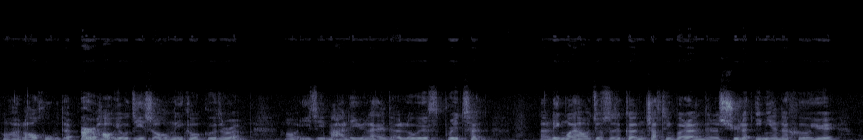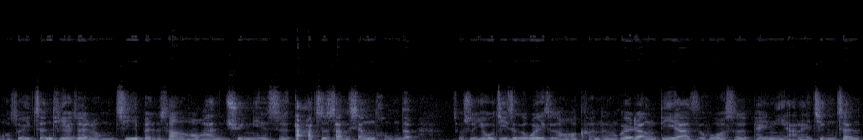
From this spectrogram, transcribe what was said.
哦，老虎的二号游击手 Nico Goodrum，哦，以及马里运来的 Louis Britton，那另外哈就是跟 Justin Verlander 续了一年的合约，哦，所以整体的阵容基本上哈和去年是大致上相同的，就是游击这个位置哈可能会让 Diaz 或是 Pena 来竞争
